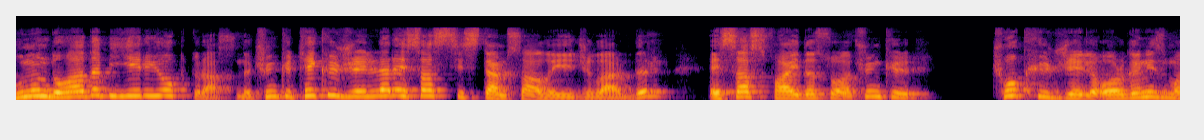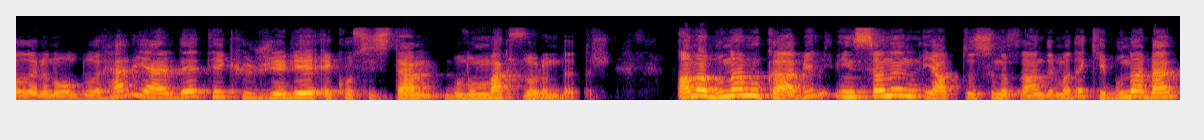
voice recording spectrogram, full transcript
bunun doğada bir yeri yoktur aslında. Çünkü tek hücreliler esas sistem sağlayıcılardır. Esas faydası olan. Çünkü çok hücreli organizmaların olduğu her yerde tek hücreli ekosistem bulunmak zorundadır. Ama buna mukabil insanın yaptığı sınıflandırmada ki buna ben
